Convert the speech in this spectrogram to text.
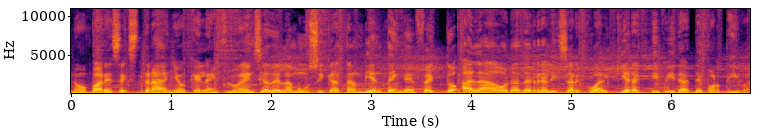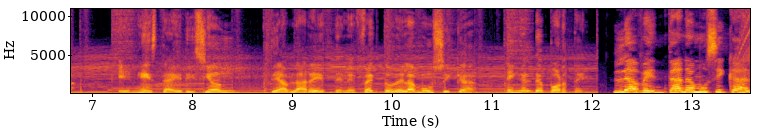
no parece extraño que la influencia de la música también tenga efecto a la hora de realizar cualquier actividad deportiva. En esta edición, te hablaré del efecto de la música en el deporte. La ventana musical.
